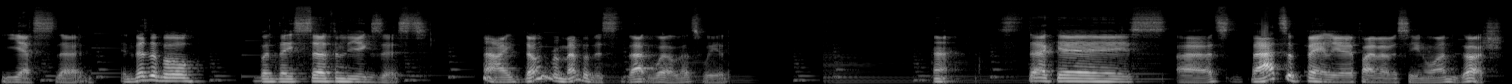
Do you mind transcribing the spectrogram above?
Yes, they're invisible, but they certainly exist. I don't remember this that well. That's weird. Ah, staircase. Uh, that's that's a failure if I've ever seen one. Gosh.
